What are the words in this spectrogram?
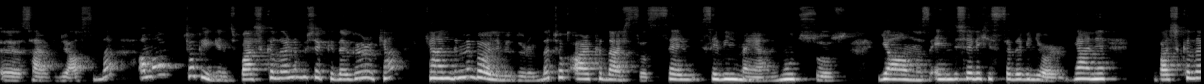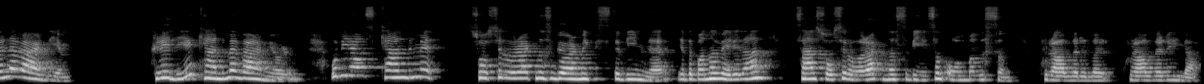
e, sergiliyor aslında. Ama çok ilginç. Başkalarını bu şekilde görürken kendimi böyle bir durumda çok arkadaşsız, sev, sevilmeyen, mutsuz, yalnız, endişeli hissedebiliyorum. Yani başkalarına verdiğim krediyi kendime vermiyorum. Bu biraz kendimi sosyal olarak nasıl görmek istediğimle ya da bana verilen sen sosyal olarak nasıl bir insan olmalısın kuralları, kurallarıyla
